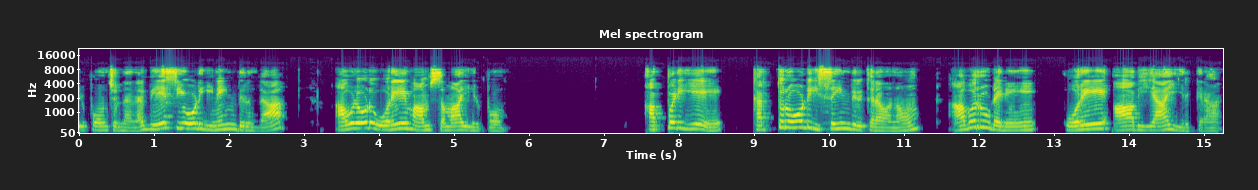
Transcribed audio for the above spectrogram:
இருப்போம்னு சொன்னாங்க. வேசியோடு இணைந்திருந்தா அவளோடு ஒரே மாம்சமாய் இருப்போம். அப்படியே கர்த்தரோடு இசைந்திருக்கிறவனும் அவருடனே ஒரே ஆவியாய் இருக்கிறான்.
